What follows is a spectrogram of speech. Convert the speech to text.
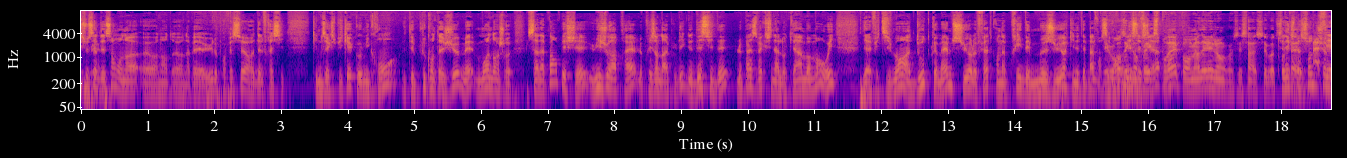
6 ou 7 décembre, on a euh, on, avait eu le professeur Delfrécy qui nous expliquait qu'Omicron était plus contagieux mais moins dangereux. Ça n'a pas empêché, huit jours après, le président de la République de décider le pass vaccinal. Donc il y a un moment, oui, il y a effectivement un doute quand même sur le fait qu'on a pris des mesures qui n'étaient pas forcément Et vous nécessaires. Ont fait exprès pour emmerder les gens, c'est ça, c'est votre. C'est l'expression du ah, chef de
